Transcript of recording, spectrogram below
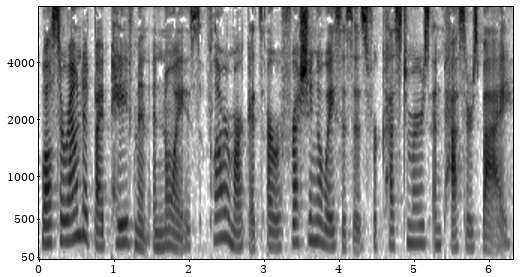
While surrounded by pavement and noise, flower markets are refreshing oases for customers and passers by.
